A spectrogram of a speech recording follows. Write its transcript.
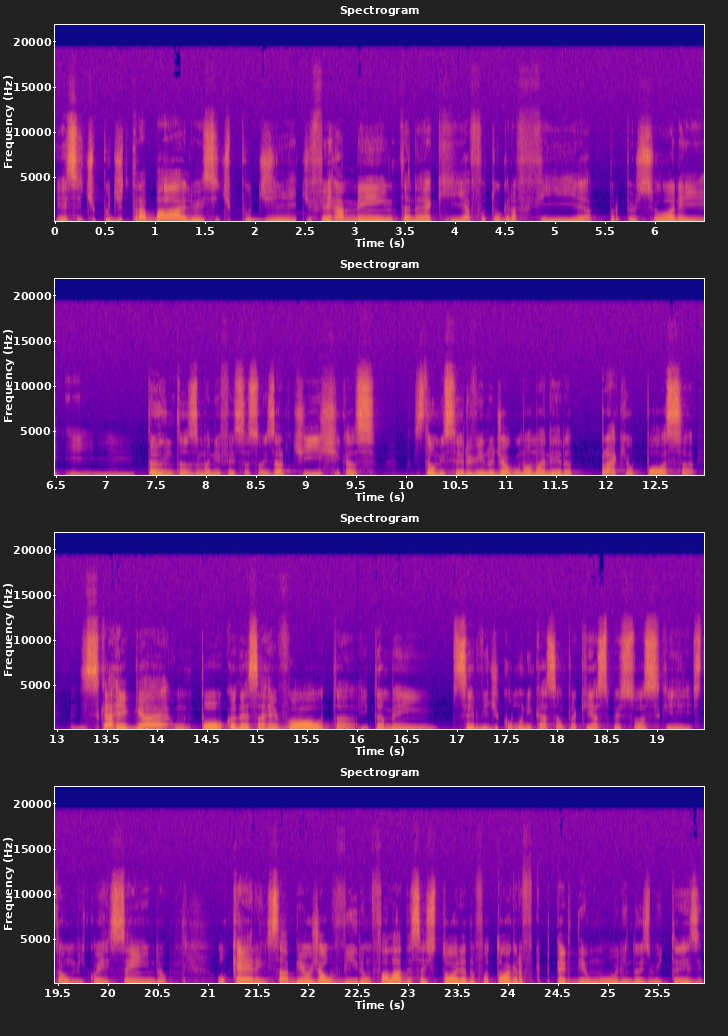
Esse tipo de trabalho, esse tipo de, de ferramenta né, que a fotografia proporciona e, e tantas manifestações artísticas estão me servindo de alguma maneira para que eu possa descarregar um pouco dessa revolta e também servir de comunicação para que as pessoas que estão me conhecendo ou querem saber ou já ouviram falar dessa história do fotógrafo que perdeu um olho em 2013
